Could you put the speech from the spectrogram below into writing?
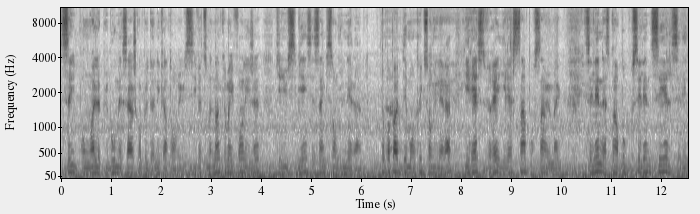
c'est pour moi le plus beau message qu'on peut donner quand on réussit. Fait tu me demandes comment ils font les gens qui réussissent bien, c'est simple, ils sont vulnérables. Ils n'ont pas peur de démontrer qu'ils sont vulnérables. Ils restent vrais, ils restent 100% eux-mêmes. Céline, elle se prend pas pour Céline, c'est elle, Céline.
